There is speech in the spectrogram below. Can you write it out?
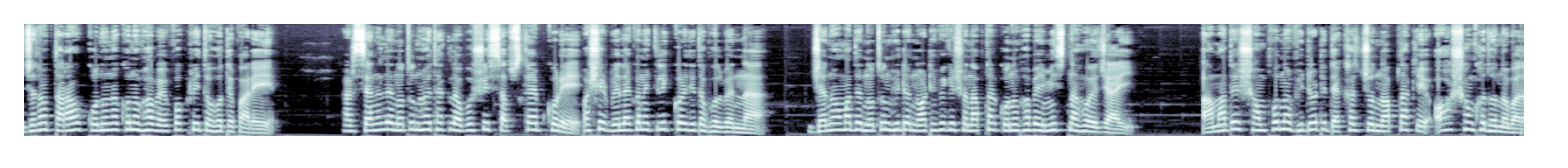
যেন তারাও কোনো না কোনোভাবে উপকৃত হতে পারে। আর চ্যানেলে নতুন হয়ে থাকলে অবশ্যই সাবস্ক্রাইব করে পাশের বেল আইকনে ক্লিক করে দিতে ভুলবেন না, যেন আমাদের নতুন ভিডিও নোটিফিকেশন আপনার কোনোভাবেই মিস না হয়ে যায়। আমাদের সম্পূর্ণ ভিডিওটি দেখার জন্য আপনাকে অসংখ্য ধন্যবাদ।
